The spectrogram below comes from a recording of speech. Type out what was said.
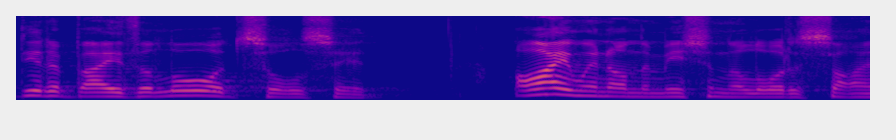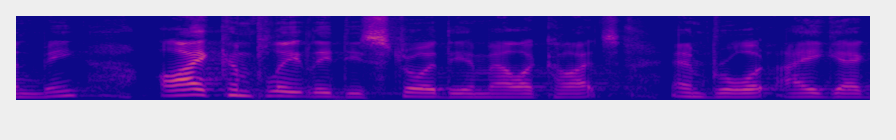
did obey the Lord, Saul said. I went on the mission the Lord assigned me. I completely destroyed the Amalekites and brought Agag,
